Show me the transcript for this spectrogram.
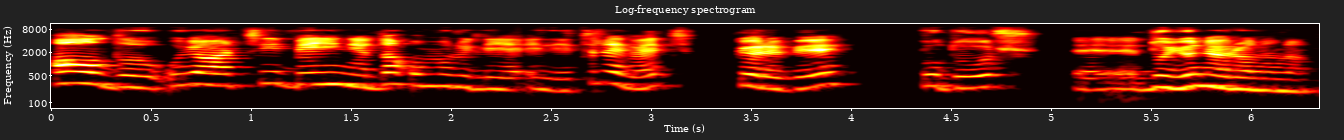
aldığı uyartıyı beyin ya da omuriliğe iletir. Evet görevi budur e, duyu nöronunun.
